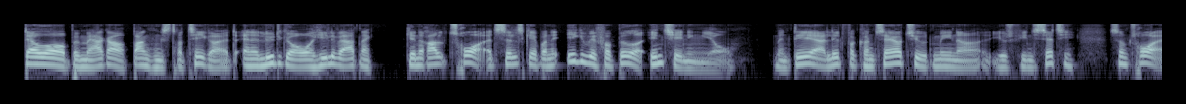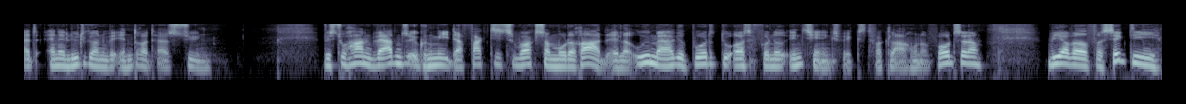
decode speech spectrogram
Derudover bemærker bankens strateger, at analytikere over hele verden generelt tror, at selskaberne ikke vil forbedre indtjeningen i år. Men det er lidt for konservativt, mener Josefine Setti, som tror, at analytikerne vil ændre deres syn. Hvis du har en verdensøkonomi, der faktisk vokser moderat eller udmærket, burde du også få noget indtjeningsvækst, forklarer hun og fortsætter. Vi har været forsigtige,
